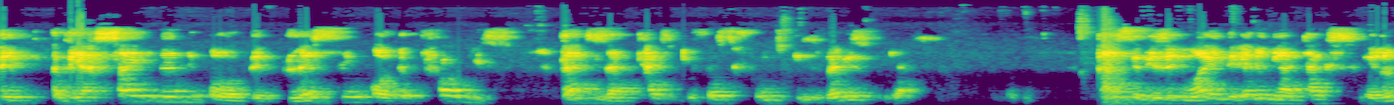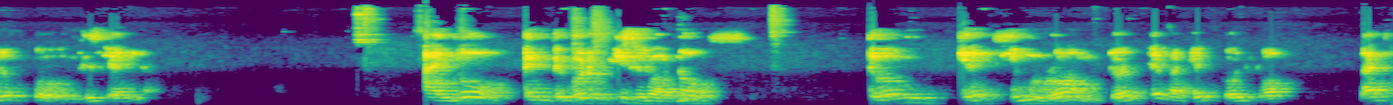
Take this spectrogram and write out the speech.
The, the assignment or the blessing or the promise that is attached to first fruit is very serious. That's the reason why the enemy attacks a lot of people in this area. I know, and the God of Israel knows. Don't get him wrong. Don't ever get God wrong. That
